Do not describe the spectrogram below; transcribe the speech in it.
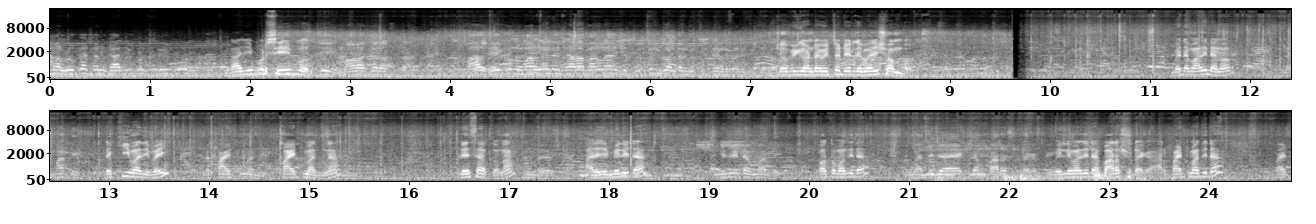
আমার লোকেশন গাজীপুর শ্রীপুর। গাজীপুর শ্রীপুর। জি রাস্তা। মাল যে কোনো মাল নিলে সারা বাংলাদেশে চব্বিশ ঘণ্টার ভিতরে ডেলিভারি চব্বিশ ঘণ্টার ভিতর ডেলিভারি সম্ভব। এটা মাদি না নর মাদি। এটা কি মাদি ভাই? এটা পাইট মাদি। পাইট মাদি না? রেসার তো না? আর এই যে মিলিটা? মিলিটা মাদি। কত মাদিটা? মাদিটা একদম বারোশো টাকা মিলি মাদিটা বারোশো টাকা। আর পাইট মাদিটা? পাইট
